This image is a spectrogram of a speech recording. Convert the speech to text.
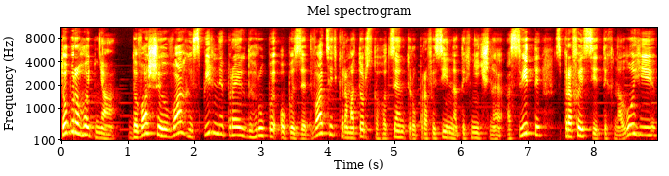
Доброго дня! До вашої уваги спільний проєкт групи ОПЗ-20 Краматорського центру професійно-технічної освіти з професії технології,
